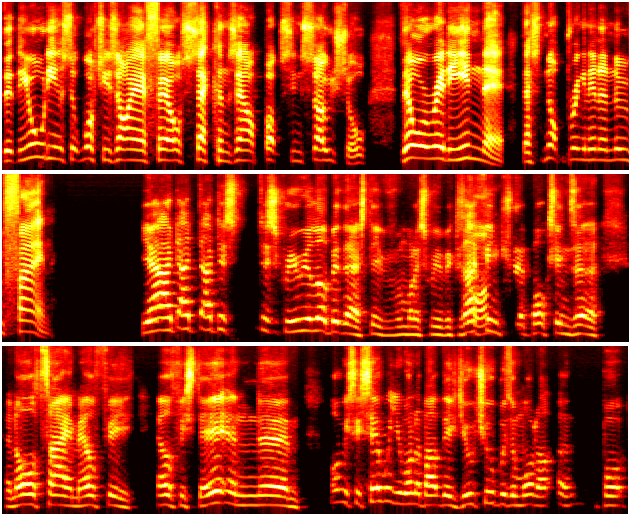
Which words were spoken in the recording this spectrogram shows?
that the audience that watches IFL Seconds Out Boxing Social, they're already in there. That's not bringing in a new fan. Yeah, I, I, I just disagree with you a little bit there, Steve. If I'm honest with you, because Go I on. think that boxing's at an all-time healthy, healthy state, and um, obviously say what you want about these YouTubers and whatnot, uh, but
